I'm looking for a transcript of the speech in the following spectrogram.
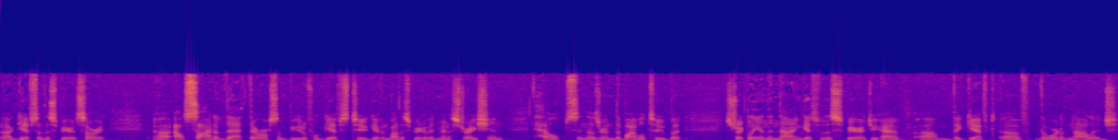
uh, gifts of the Spirit, sorry. Uh, outside of that, there are some beautiful gifts too given by the Spirit of administration, helps, and those are in the Bible too. But strictly in the nine gifts of the Spirit, you have um, the gift of the word of knowledge,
